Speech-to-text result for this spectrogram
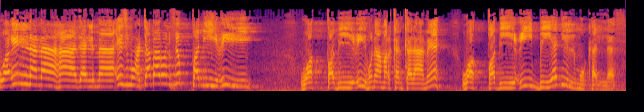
وإنما هذا المائز معتبر في الطبيعي. والطبيعي هنا مركن كلامه. والطبيعي بيد المكلف.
